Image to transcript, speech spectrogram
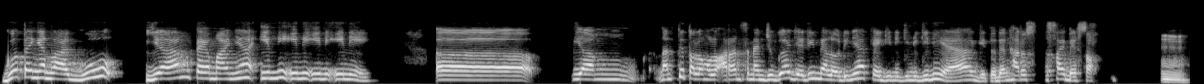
Gue pengen lagu yang temanya ini ini ini ini. eh yang nanti tolong lo aransemen juga jadi melodinya kayak gini gini gini ya gitu dan harus selesai besok. Hmm.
